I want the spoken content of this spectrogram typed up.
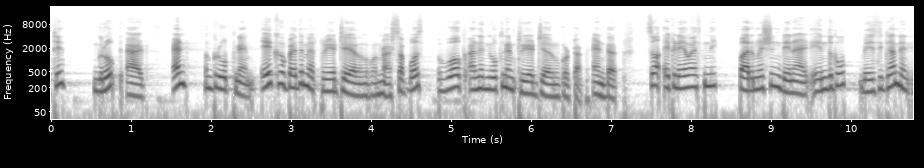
okay group add and group name ఏ గ్రూప్ అయితే మీరు క్రియేట్ చేయాలనుకుంటున్నారు. సపోజ్ వర్క్ అనే గ్రూప్ నేను క్రియేట్ చేయాలనుకుంటాను ఎంటర్ సో ఇక్కడ ఏమవుతుంది పర్మిషన్ డినైడ్ ఎందుకు? బేసిక్గా నేను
